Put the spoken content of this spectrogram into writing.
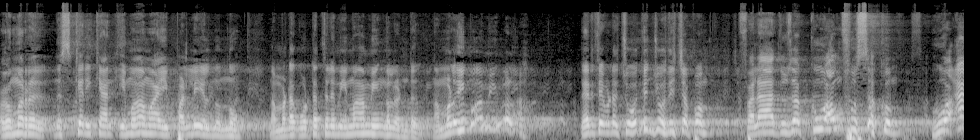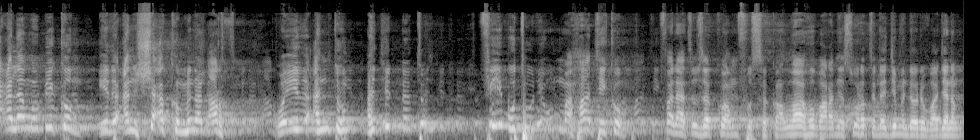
ഉമർ നിസ്കരിക്കാൻ ഇമാമായി പള്ളിയിൽ നിന്നു. നമ്മുടെ കൂട്ടത്തിലും ഇമാമിയങ്ങളുണ്ട്. നമ്മൾ ഇമാമിയങ്ങളാണ് നേരത്തെ ഇവിടെ ചോദ്യം ചോദിച്ചപ്പം ഫലാ തുസക്കു ഹുവ അഅലമു ഇത് അൻഷാക്കും മിനൽ അർദ്. അല്ലാഹു പറഞ്ഞ സൂറത്ത് നജ്മിന്റെ ഒരു വചനം.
